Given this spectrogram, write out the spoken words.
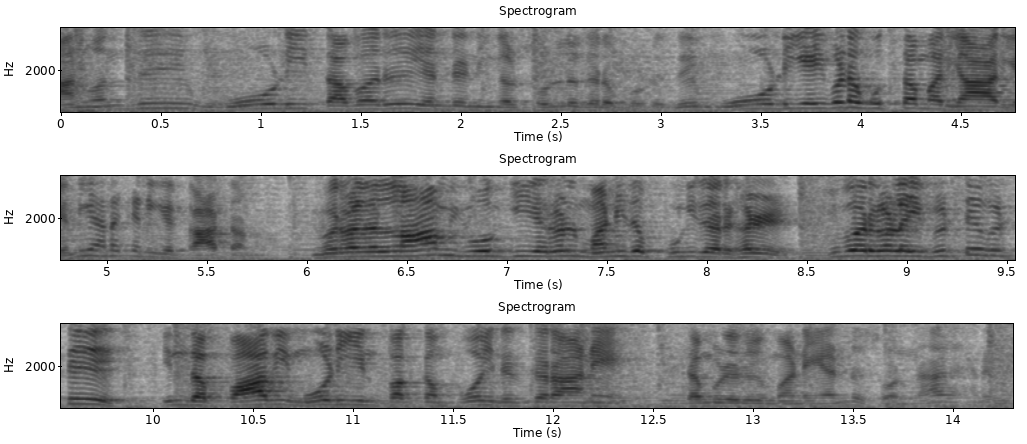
நான் வந்து மோடி தவறு என்று நீங்கள் சொல்லுகிற பொழுது மோடியை விட உத்தமர் யார் என்று எனக்கு நீங்கள் காட்டணும். இவர்களெல்லாம் யோகியர்கள் மனித புனிதர்கள். இவர்களை விட்டு விட்டு இந்த பாவி மோடியின் பக்கம் போய் நிற்கிறானே. தமிழர் மனையன்னு சொன்னால் எனக்கு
